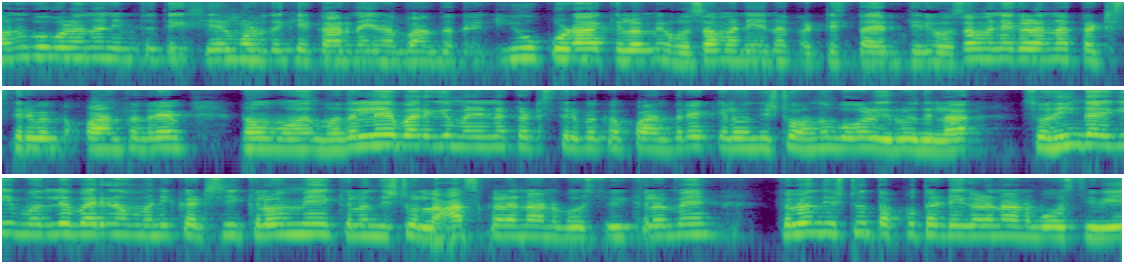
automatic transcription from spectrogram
ಅನುಭವಗಳನ್ನ ನಿಮ್ ಜೊತೆಗೆ ಶೇರ್ ಮಾಡೋದಕ್ಕೆ ಕಾರಣ ಏನಪ್ಪಾ ಅಂತಂದ್ರೆ ನೀವು ಕೂಡ ಕೆಲವೊಮ್ಮೆ ಹೊಸ ಮನೆಯನ್ನ ಕಟ್ಟಿಸ್ತಾ ಇರ್ತೀರಿ. ಹೊಸ ಮನೆಗಳನ್ನ ಕಟ್ಟಿಸ್ತಿರ್ಬೇಕಪ್ಪ ಅಂತಂದ್ರೆ ನಾವು ಮೊದಲನೇ ಬಾರಿಗೆ ಮನೆಯನ್ನ ಕಟ್ಟಿಸ್ತಿರ್ಬೇಕಪ್ಪ ಅಂದ್ರೆ ಕೆಲವೊಂದಿಷ್ಟು ಅನುಭವಗಳು ಇರೋದಿಲ್ಲ ಸೊ ಹಿಂಗಾಗಿ ಮೊದಲೇ ಬಾರಿ ನಾವು ಮನೆ ಕಟ್ಟಿಸಿ ಕೆಲವೊಮ್ಮೆ ಕೆಲವೊಂದಿಷ್ಟು ಲಾಸ್ ಗಳನ್ನ ಅನುಭವಿಸ್ತೀವಿ. ಕೆಲವೊಮ್ಮೆ ಕೆಲವೊಂದಿಷ್ಟು ತಪ್ಪು ತಡೆಗಳನ್ನ ಅನುಭವಿಸ್ತೀವಿ.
